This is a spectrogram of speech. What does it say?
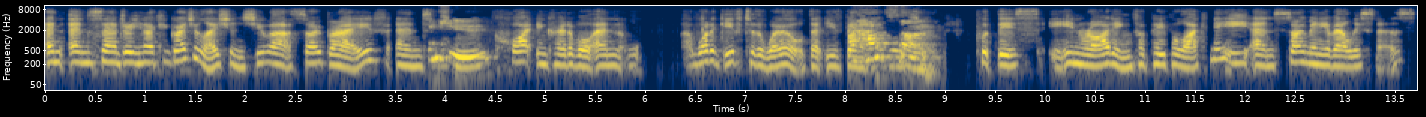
and and Sandra, you know, congratulations. You are so brave and Thank you. quite incredible, and what a gift to the world that you've been I hope so. to put this in writing for people like me and so many of our listeners.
